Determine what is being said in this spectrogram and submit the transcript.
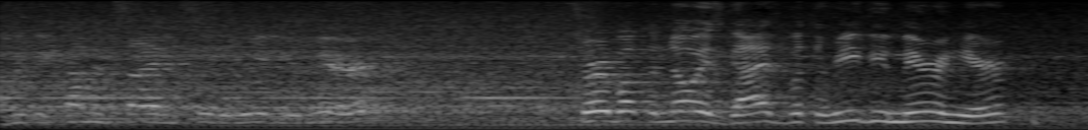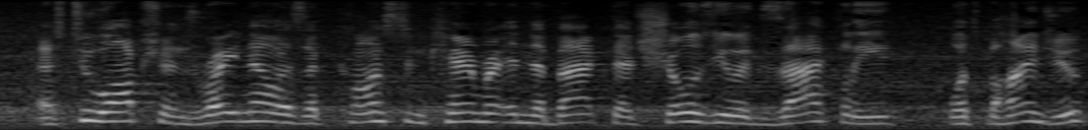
if we can come inside and see the rear view mirror. Sorry about the noise guys, but the rear view mirror here has two options. Right now is a constant camera in the back that shows you exactly what's behind you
